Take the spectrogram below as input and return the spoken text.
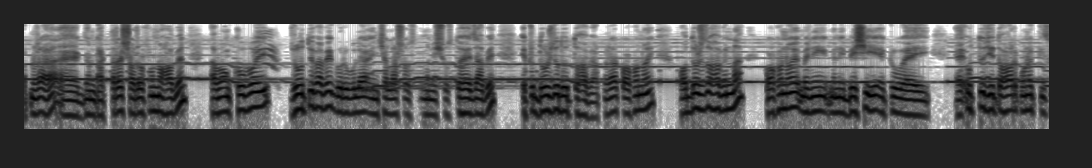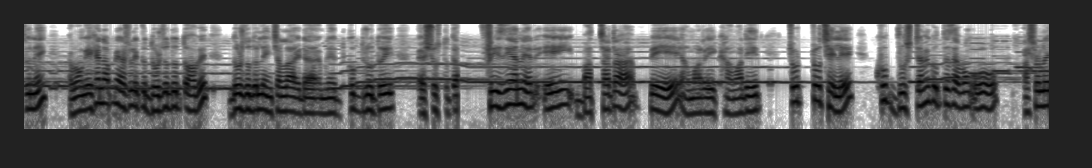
আপনারা একজন ডাক্তারের স্বরপূর্ণ হবেন এবং খুবই দ্রুতভাবে গরুগুলা ইনশাল্লাহ মানে সুস্থ হয়ে যাবে। একটু ধৈর্য ধরতে হবে। আপনারা কখনোই অধৈর্য হবেন না। কখনোই মানে মানে বেশি একটু এই উত্তেজিত হওয়ার কোনো কিছু নেই। এবং এখানে আপনি আসলে একটু ধৈর্য ধরতে হবে। ধৈর্য ধরলে ইনশাল্লাহ এটা মানে খুব দ্রুতই সুস্থতা ফ্রিজিয়ানের এই বাচ্চাটা পেয়ে আমার এই খামারের ছোট্ট ছেলে খুব দুষ্টামি করতেছে এবং ও আসলে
